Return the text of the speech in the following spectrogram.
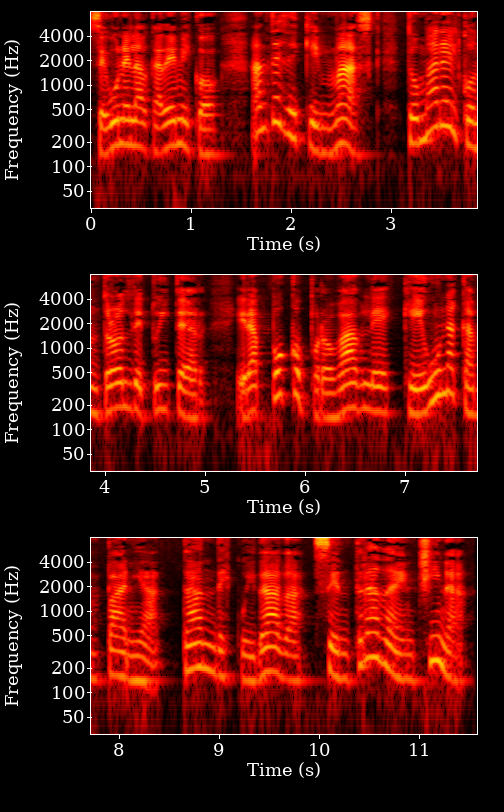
Según el académico, antes de que Musk tomara el control de Twitter, era poco probable que una campaña tan descuidada, centrada en China,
